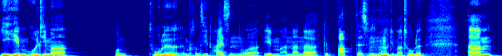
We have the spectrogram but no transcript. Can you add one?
die eben Ultima und Thule im Prinzip heißen, nur eben aneinander gebappt, deswegen Ultima Thule. Ähm,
